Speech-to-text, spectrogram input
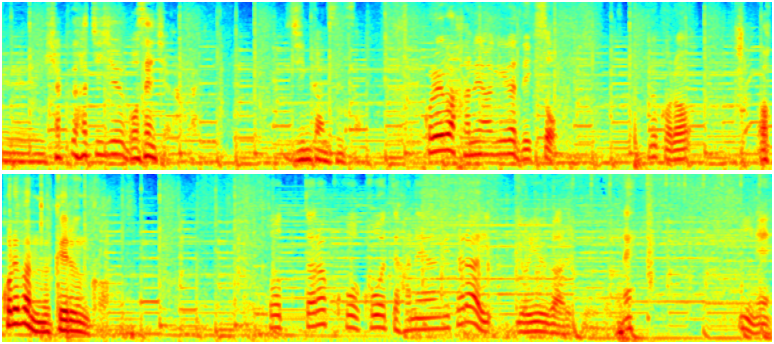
えー、185センチやな。これ人感センサー。これは跳ね上げができそう。だからあこれは抜けるんか。取ったらこここうやって跳ね上げたら余裕があるっていうことね。いいね。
